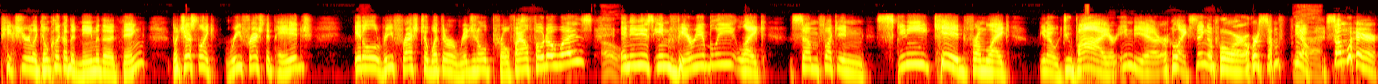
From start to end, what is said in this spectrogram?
picture, like don't click on the name of the thing, but just like refresh the page it'll refresh to what their original profile photo was, Oh. and it is invariably like some fucking skinny kid from like you know Dubai or mm-hmm. India or like Singapore or some you know somewhere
